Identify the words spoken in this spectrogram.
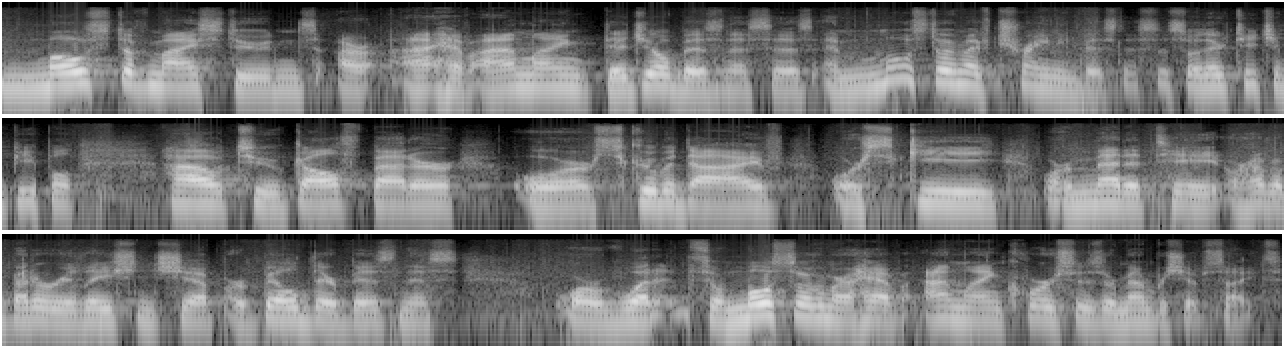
most of my students are I have online digital businesses and most of them have training businesses. So they're teaching people how to golf better or scuba dive or ski or meditate or have a better relationship or build their business or what so most of them are have online courses or membership sites.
